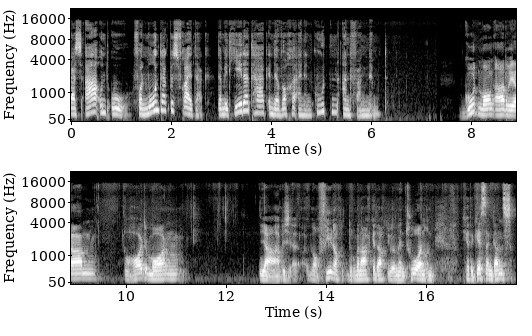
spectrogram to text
Das A und O von Montag bis Freitag, damit jeder Tag in der Woche einen guten Anfang nimmt. Guten Morgen, Adrian. Heute Morgen ja, habe ich äh, noch viel noch darüber nachgedacht, über Mentoren. Und ich hatte gestern ganz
